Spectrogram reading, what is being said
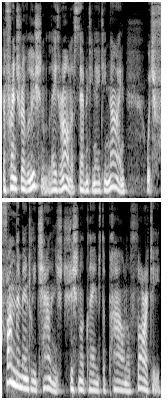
the French Revolution later on of 1789, which fundamentally challenged traditional claims to power and authority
